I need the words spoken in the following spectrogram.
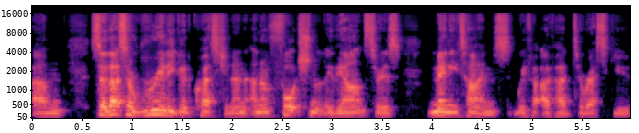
Um, so that's a really good question, and, and, unfortunately, the answer is many times we've I've had to rescue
